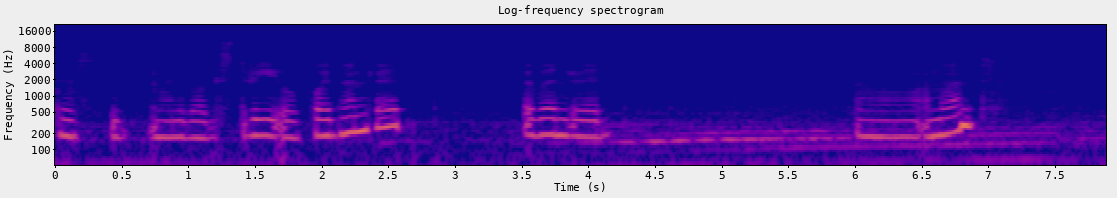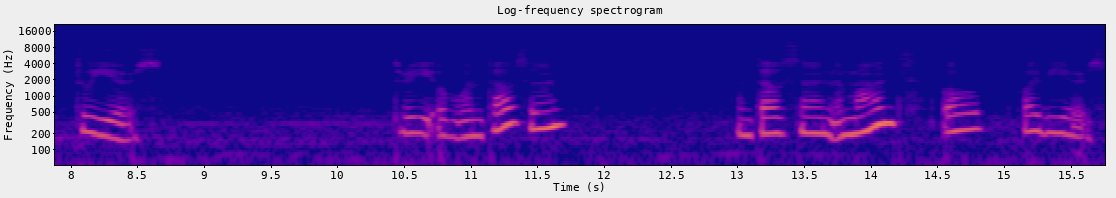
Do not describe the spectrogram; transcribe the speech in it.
this the money bags three of 500 500 uh, a month two years. Three of 1000 1000 a month of five years.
